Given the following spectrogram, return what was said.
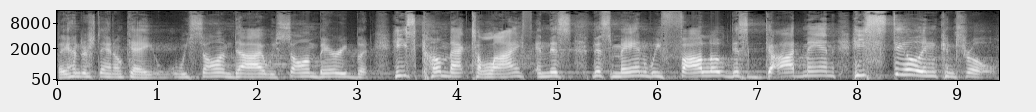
They understand, okay, we saw him die, we saw him buried, but he's come back to life. And this, this man we followed, this God man, he's still in control.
